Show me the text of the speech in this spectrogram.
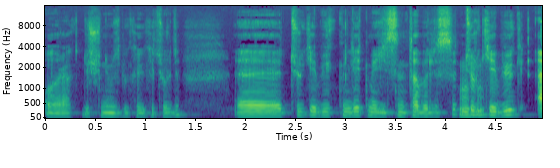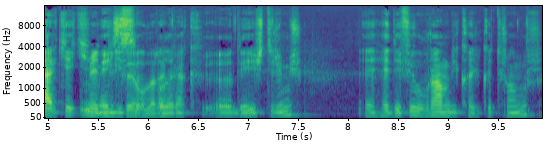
olarak düşündüğümüz bir karikatürdü. Ee, Türkiye Büyük Millet Meclisi'nin tabelası Hı-hı. Türkiye Büyük Erkek Meclisi, Meclisi olarak, olarak e, değiştirilmiş. E, hedefi vuran bir karikatür olmuş.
